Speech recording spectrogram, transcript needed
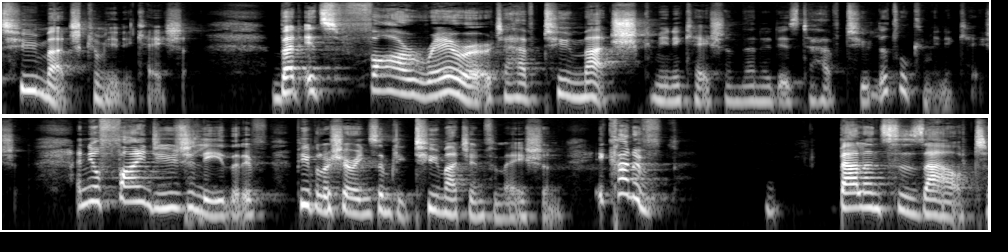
too much communication. But it's far rarer to have too much communication than it is to have too little communication. And you'll find usually that if people are sharing simply too much information, it kind of balances out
